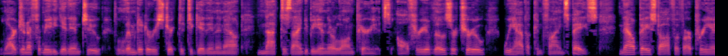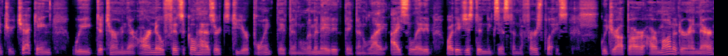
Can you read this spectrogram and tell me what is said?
Large enough for me to get into, limited or restricted to get in and out, not designed to be in there long periods. All three of those are true. We have a confined space. Now, based off of our pre entry checking, we determine there are no physical hazards. To your point, they've been eliminated, they've been isolated, or they just didn't exist in the first place. We drop our, our monitor in there,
